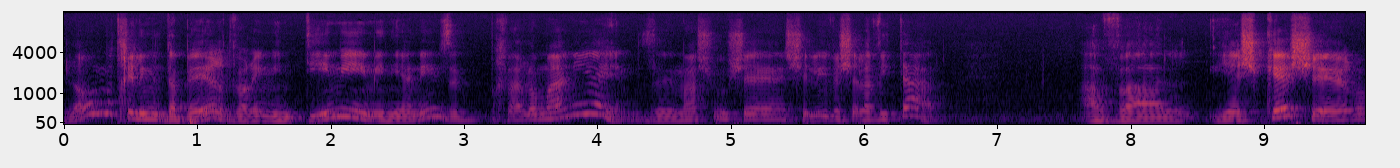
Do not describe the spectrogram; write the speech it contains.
לא מתחילים לדבר דברים אינטימיים, עניינים, זה בכלל לא מעניין, זה משהו ש... שלי ושל אביטל. אבל יש קשר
